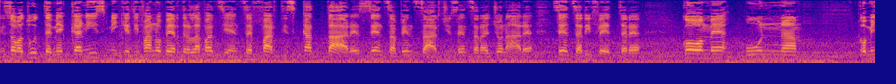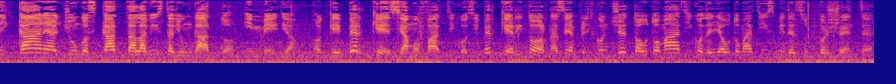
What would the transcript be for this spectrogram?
Insomma, tutti meccanismi che ti fanno perdere la pazienza e farti scattare senza pensarci, senza ragionare, senza riflettere, come un come il cane, aggiungo, scatta alla vista di un gatto in media. Ok? Perché siamo fatti così? Perché ritorna sempre il concetto automatico degli automatismi del subconsciente.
